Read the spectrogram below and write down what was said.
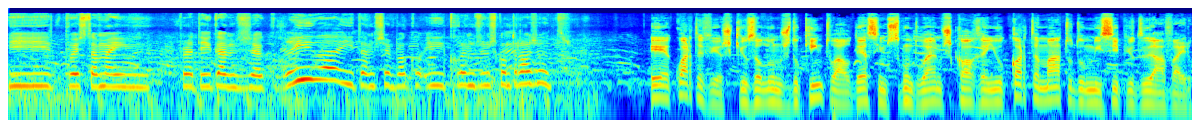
e depois também praticamos a corrida e, estamos sempre a, e corremos uns contra os outros. É a quarta vez que os alunos do 5 ao 12 anos correm o corta-mato do município de Aveiro.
